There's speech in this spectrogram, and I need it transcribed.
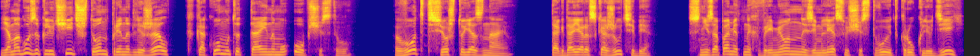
я могу заключить, что он принадлежал к какому-то тайному обществу. Вот все, что я знаю. Тогда я расскажу тебе, с незапамятных времен на Земле существует круг людей,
